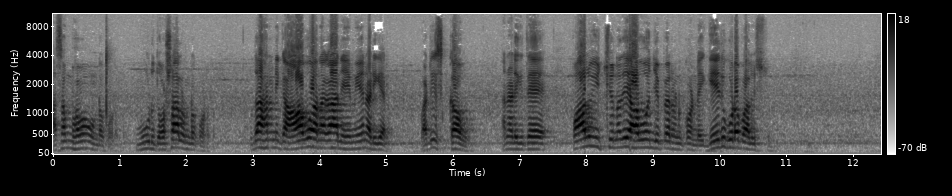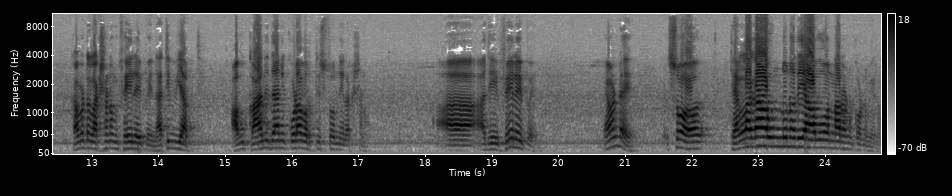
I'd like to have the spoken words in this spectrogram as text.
అసంభవం ఉండకూడదు. మూడు దోషాలు ఉండకూడదు. ఉదాహరణకి ఆవు అనగానేమి అని అడిగారు. వాట్ ఈస్ కవ్ అని అడిగితే పాలు ఇచ్చున్నది ఆవు అని చెప్పారు అనుకోండి గేదె కూడా పాలు ఇస్తుంది. కాబట్టి లక్షణం ఫెయిల్ అయిపోయింది అతివ్యాప్తి. ఆవు కాని దానికి కూడా వర్తిస్తోంది లక్షణం. అది ఫెయిల్ అయిపోయింది. ఏమండి? సో తెల్లగా ఉండున్నది ఆవు అన్నారనుకోండి మీరు.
